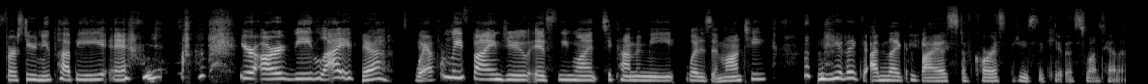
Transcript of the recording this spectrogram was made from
first your new puppy and your RV life. Yeah. Where can we find you if we want to come and meet? What is it, Monty? I'm like biased, of course, but he's the cutest, Montana.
